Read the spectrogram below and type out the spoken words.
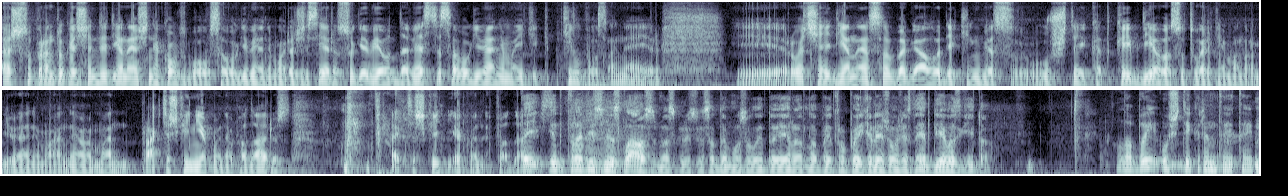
aš suprantu, kad šiandieną aš nekoks buvau savo gyvenimo režisierius, sugebėjau davesti savo gyvenimą iki kilpos, ne, ir, Ir va šiai dienai esu be galo dėkingas už tai, kad kaip Dievas sutvarkė mano gyvenimą, ne, man praktiškai nieko nepadarius, praktiškai nieko nepadarė. Tai ir tradicinis klausimas, kuris visada mūsų laidoje yra labai trumpai keliais žodžiais. Tai ir Dievas gydo. Labai užtikrintai taip.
